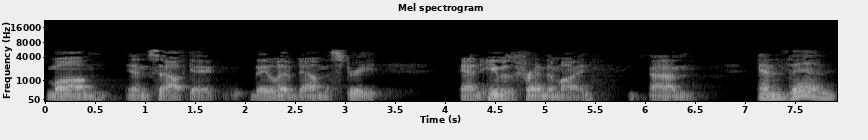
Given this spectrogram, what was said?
mom in Southgate. They lived down the street and he was a friend of mine. Um, and then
